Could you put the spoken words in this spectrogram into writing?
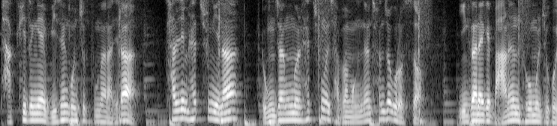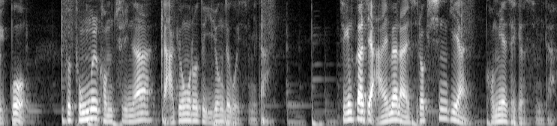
바퀴 등의 위생곤충뿐만 아니라 산림 해충이나 농작물 해충을 잡아먹는 천적으로서 인간에게 많은 도움을 주고 있고 또 동물 검출이나 약용으로도 이용되고 있습니다. 지금까지 알면 알수록 신기한 거미의 세계였습니다.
